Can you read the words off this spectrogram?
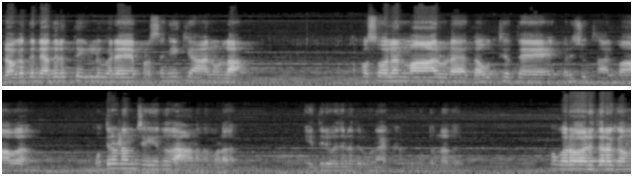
ലോകത്തിന്റെ അതിർത്തികളിൽ വരെ പ്രസംഗിക്കാനുള്ള അപ്പസോലന്മാരുടെ ദൗത്യത്തെ പരിശുദ്ധാത്മാവ് മുദ്രണം ചെയ്യുന്നതാണ് നമ്മൾ ഈ തിരുവചനത്തിലൂടെ കണ്ടുമുട്ടുന്നത് നമുക്ക് ഓരോരുത്തർക്കും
